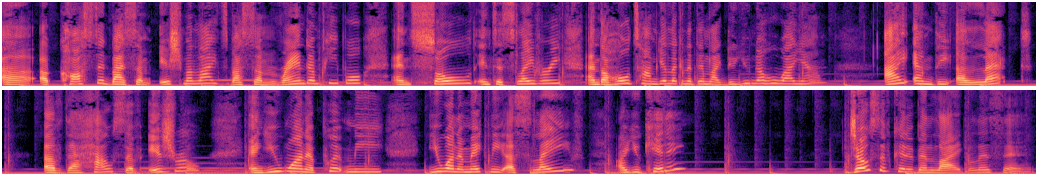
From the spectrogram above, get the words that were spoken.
uh, accosted by some Ishmaelites, by some random people, and sold into slavery? And the whole time you're looking at them like, Do you know who I am? I am the elect of the house of Israel, and you want to put me, you want to make me a slave? Are you kidding? Joseph could have been like, Listen,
